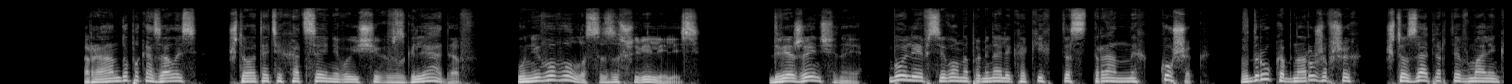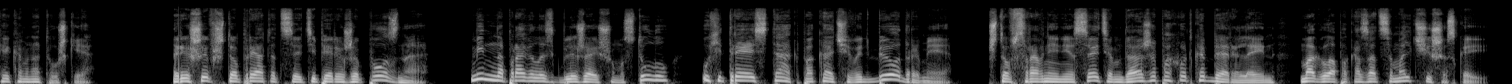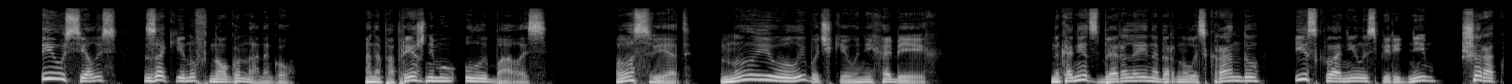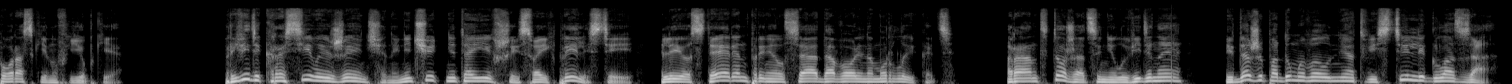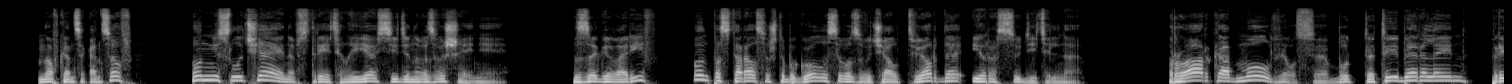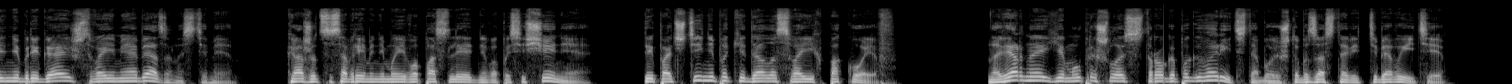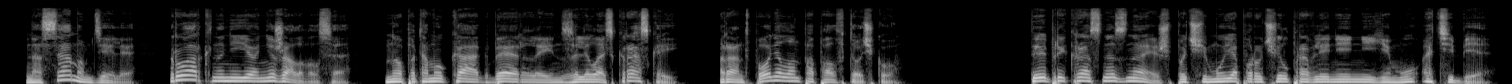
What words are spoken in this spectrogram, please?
Ранду показалось, что от этих оценивающих взглядов у него волосы зашевелились. Две женщины более всего напоминали каких-то странных кошек, вдруг обнаруживших, что заперты в маленькой комнатушке. Решив, что прятаться теперь уже поздно, Мин направилась к ближайшему стулу, ухитряясь так покачивать бедрами, что в сравнении с этим даже походка Беррилейн могла показаться мальчишеской, и уселась, закинув ногу на ногу. Она по-прежнему улыбалась. О, свет! Ну и улыбочки у них обеих. Наконец Беррилейн обернулась к Ранду и склонилась перед ним, широко раскинув юбки. При виде красивой женщины, ничуть не таившей своих прелестей, Лио Стерин принялся довольно мурлыкать. Ранд тоже оценил увиденное и даже подумывал, не отвести ли глаза. Но, в конце концов, он не случайно встретил ее, сидя на возвышении. Заговорив, он постарался, чтобы голос его звучал твердо и рассудительно. Руарк обмолвился, будто ты, Берлейн, пренебрегаешь своими обязанностями. Кажется, со времени моего последнего посещения ты почти не покидала своих покоев. Наверное, ему пришлось строго поговорить с тобой, чтобы заставить тебя выйти. На самом деле Руарк на нее не жаловался, но потому как Берлейн залилась краской, Ранд понял, он попал в точку. Ты прекрасно знаешь, почему я поручил правление не ему, а тебе.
